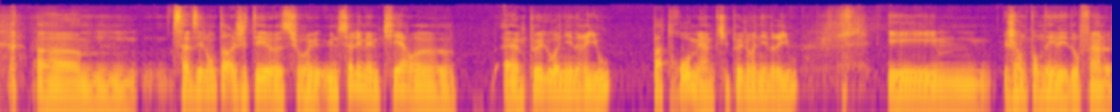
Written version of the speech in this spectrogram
euh, ça faisait longtemps. J'étais euh, sur une seule et même pierre, euh, un peu éloignée de Ryu. Pas trop, mais un petit peu éloignée de Ryu. Et hum, j'entendais les dauphins, le.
